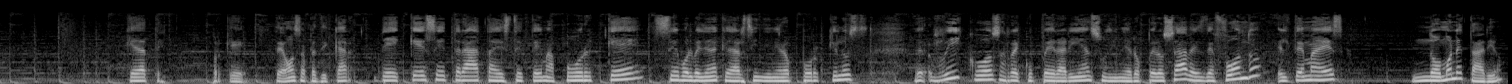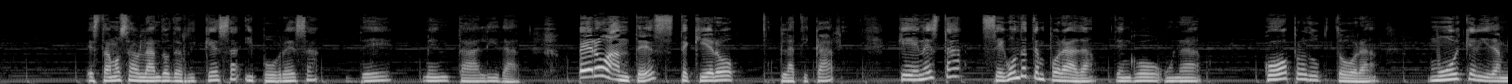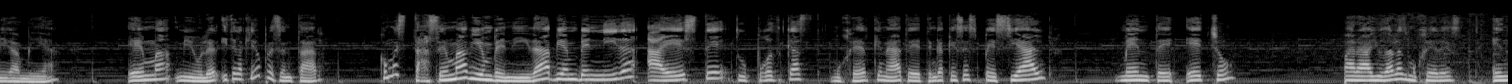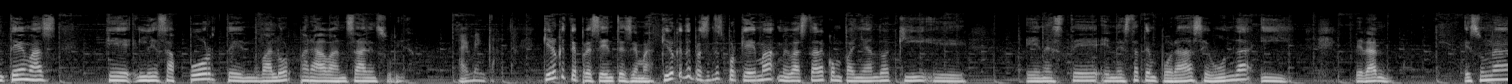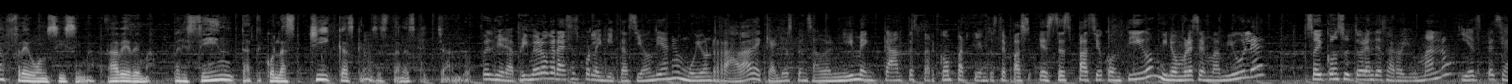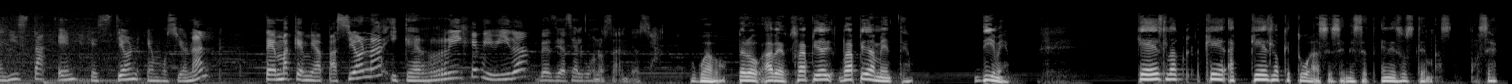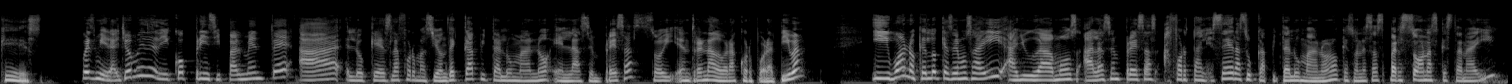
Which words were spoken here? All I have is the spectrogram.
Quédate, porque te vamos a platicar de qué se trata este tema, por qué se volverían a quedar sin dinero, por qué los eh, ricos recuperarían su dinero. Pero sabes, de fondo el tema es no monetario, Estamos hablando de riqueza y pobreza de mentalidad. Pero antes te quiero platicar que en esta segunda temporada tengo una coproductora muy querida amiga mía, Emma Müller, y te la quiero presentar. ¿Cómo estás, Emma? Bienvenida, bienvenida a este tu podcast Mujer que nada te detenga, que es especialmente hecho para ayudar a las mujeres en temas que les aporten valor para avanzar en su vida. A mí me encanta. Quiero que te presentes, Emma. Quiero que te presentes porque Emma me va a estar acompañando aquí eh, en, este, en esta temporada segunda y verán, es una fregoncísima. A ver, Emma, preséntate con las chicas que nos están escuchando. Pues mira, primero gracias por la invitación, Diana, muy honrada de que hayas pensado en mí. Me encanta estar compartiendo este, este espacio contigo. Mi nombre es Emma Müller, soy consultora en desarrollo humano y especialista en gestión emocional, tema que me apasiona y que rige mi vida desde hace algunos años ya. Wow. Pero a ver, rápidamente, dime, ¿qué es, lo, qué, ¿qué es lo que tú haces en, en esos temas? O sea, ¿qué es? Pues mira, yo me dedico principalmente a lo que es la formación de capital humano en las empresas. Soy entrenadora corporativa y bueno, ¿qué es lo que hacemos ahí? Ayudamos a las empresas a fortalecer a su capital humano, ¿no? que son esas personas que están ahí,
